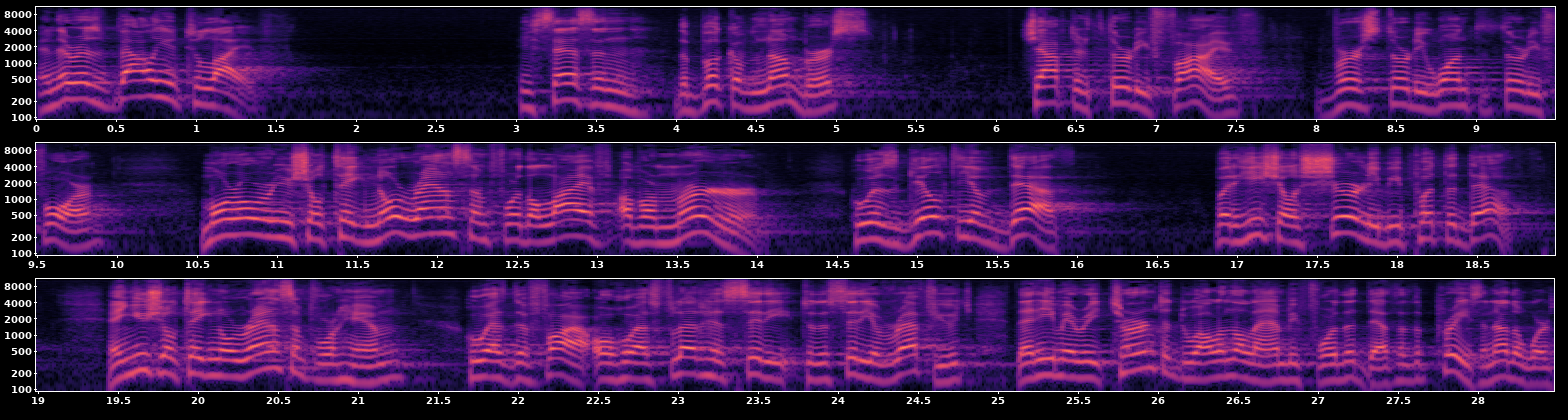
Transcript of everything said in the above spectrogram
and there is value to life. He says in the book of Numbers, chapter 35, verse 31 to 34 Moreover, you shall take no ransom for the life of a murderer who is guilty of death, but he shall surely be put to death. And you shall take no ransom for him who has defiled or who has fled his city to the city of refuge, that he may return to dwell in the land before the death of the priest. In other words,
